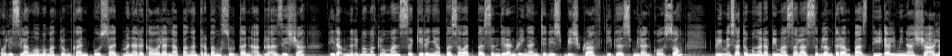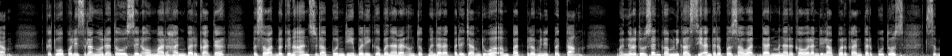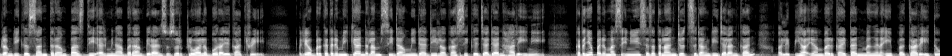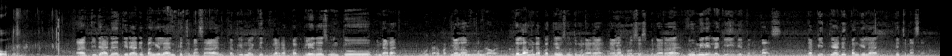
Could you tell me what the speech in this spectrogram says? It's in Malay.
Polis Selangor memaklumkan Pusat Menara Kawalan Lapangan Terbang Sultan Abdul Aziz Shah tidak menerima makluman sekiranya pesawat persendirian ringan jenis Beechcraft 390 Primer 1 menghadapi masalah sebelum terempas di Elmina Shah Alam. Ketua Polis Selangor Dato' Hussein Omar Han berkata, pesawat berkenaan sudah pun diberi kebenaran untuk mendarat pada jam 2.40 minit petang. Menurut Hussein, komunikasi antara pesawat dan menara kawalan dilaporkan terputus sebelum dikesan terempas di Elmina berhampiran susur keluar lebuh raya Gatri. Beliau berkata demikian dalam sidang media di lokasi kejadian hari ini. Katanya pada masa ini siasatan lanjut sedang dijalankan oleh pihak yang berkaitan mengenai perkara itu. Uh, tidak ada tidak ada panggilan kecemasan tapi mereka telah dapat clearance untuk mendarat. Oh, tak dapat dalam mendarat. telah mendapat clearance untuk mendarat. Dalam proses mendarat 2 minit lagi dia terlepas. Tapi tiada panggilan kecemasan.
